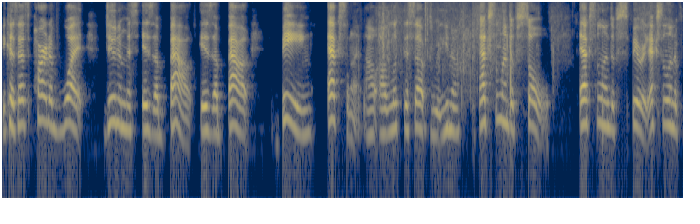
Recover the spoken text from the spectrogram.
because that's part of what dunamis is about is about being excellent I'll, I'll look this up you know excellent of soul excellent of spirit, excellent of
